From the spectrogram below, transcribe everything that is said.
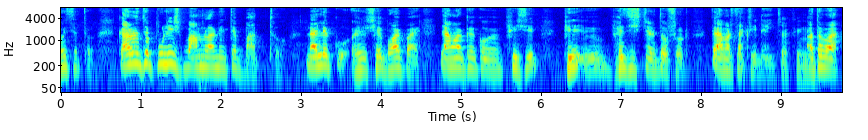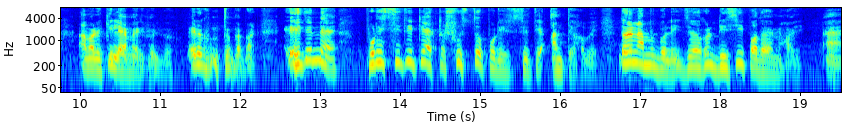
হয়েছে তো। কারণ হচ্ছে পুলিশ মামলা নিতে বাধ্য। নাহলে সে ভয় পায় যে আমাকে ফিসি ফেসিস্টের দোষর তাই আমার চাকরি নেই। অথবা আমার কিলে মেরে ফেলব। এরকম তো ব্যাপার। এই জন্যে পরিস্থিতিটা একটা সুস্থ পরিস্থিতি আনতে হবে। ধরেন আমি বলি যে যখন ডিসি পদায়ন হয় হ্যাঁ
